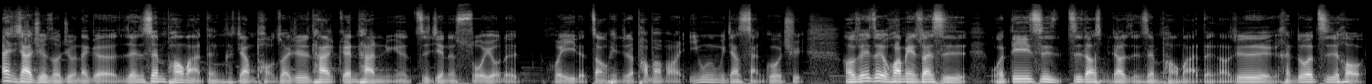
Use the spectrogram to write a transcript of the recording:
按下去的时候，就有那个人生跑马灯这样跑出来，就是他跟他女儿之间的所有的回忆的照片，就是跑跑跑，一幕一幕这样闪过去。好，所以这个画面算是我第一次知道什么叫人生跑马灯啊，就是很多之后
